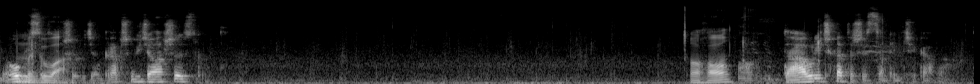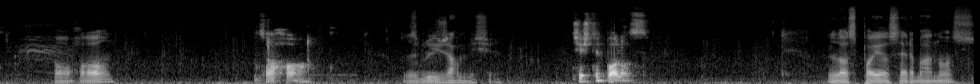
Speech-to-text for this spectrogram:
No, Ubisoft Mgła. przewidział. Gra przewidziała wszystko. Oho, O, ta uliczka też jest całkiem ciekawa. oho, Co ho? zbliżamy się. Gdzieś ty polos. Los Poyos Hermanos.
